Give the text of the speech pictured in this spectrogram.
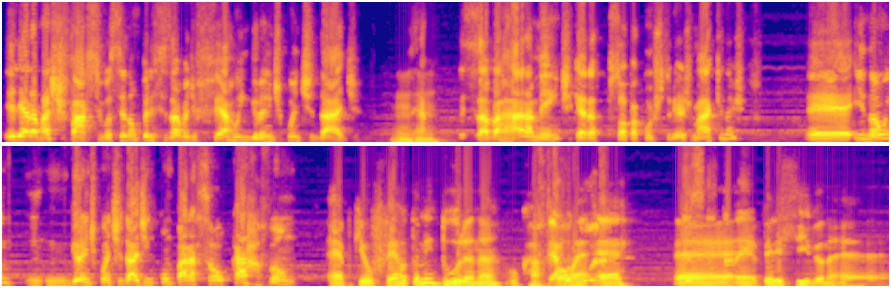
Ele era mais fácil, você não precisava de ferro em grande quantidade. Uhum. Né? Precisava raramente, que era só para construir as máquinas, é, e não em, em, em grande quantidade em comparação ao carvão, É, porque o ferro também dura, né? O carvão o é, é, é, é, perecível, né? É,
